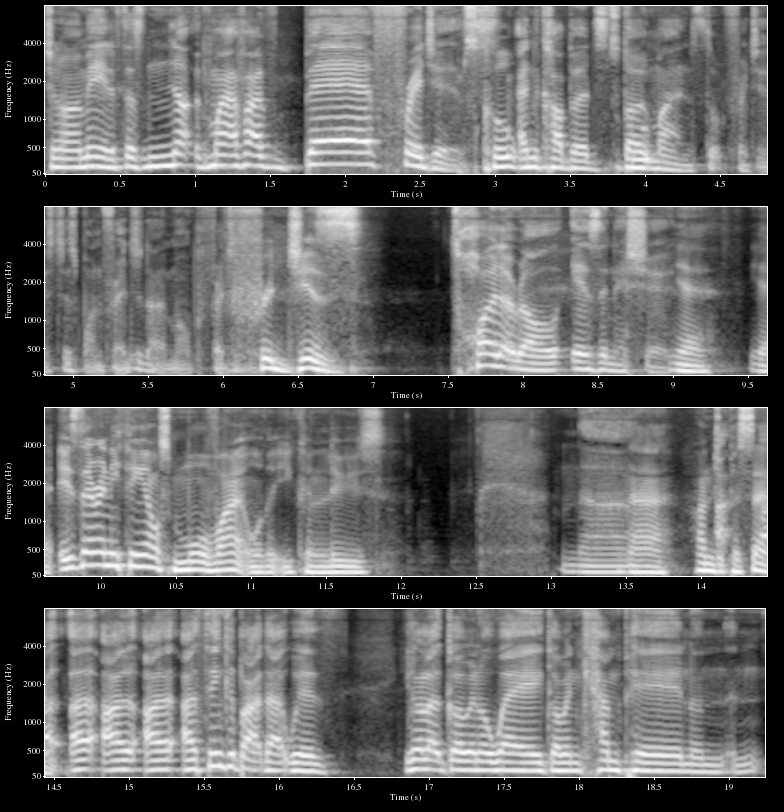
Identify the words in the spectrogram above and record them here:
you know what I mean? If there's no, if, my, if I have bare fridges cool. and cupboards, don't mind. It's not fridges, just one fridge, no more fridges. Fridges. Toilet roll is an issue. Yeah, yeah. Is there anything else more vital that you can lose? Nah. Nah, hundred percent. I, I, I, I think about that with, you know, like going away, going camping and, and,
